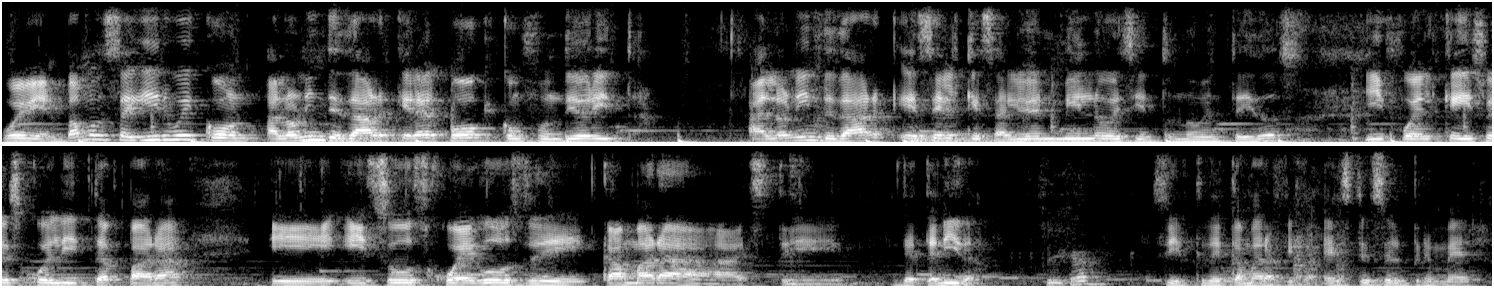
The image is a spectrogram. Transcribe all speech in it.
Muy bien, vamos a seguir, güey, con Alone in the Dark, que era el juego que confundí ahorita. Alone in the Dark es el que salió en 1992 y fue el que hizo escuelita para eh, esos juegos de cámara este, detenida. Fija. Sí, de cámara fija. Este es el primer.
